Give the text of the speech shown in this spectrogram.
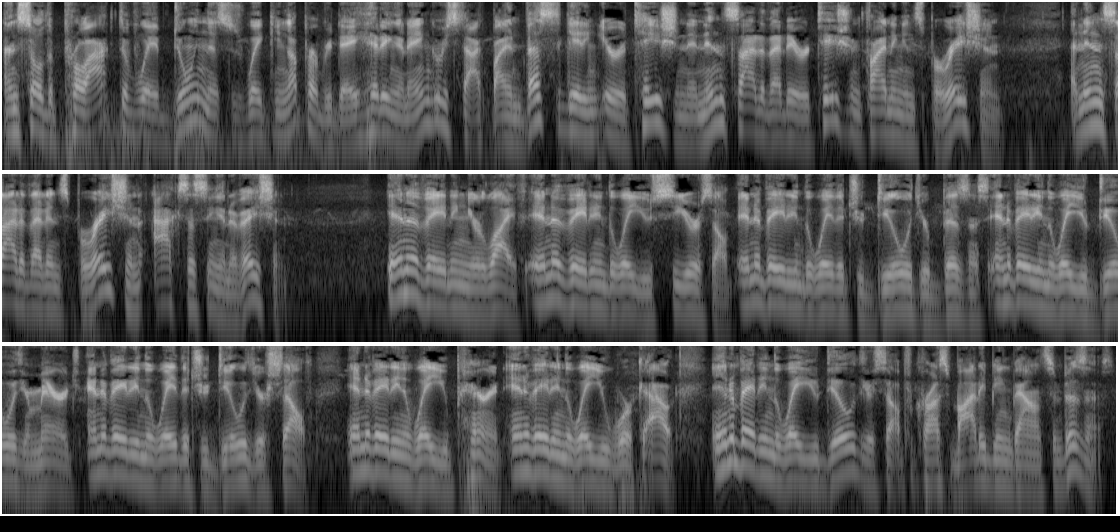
And so the proactive way of doing this is waking up every day, hitting an angry stack by investigating irritation, and inside of that irritation, finding inspiration. And inside of that inspiration, accessing innovation innovating your life, innovating the way you see yourself, innovating the way that you deal with your business, innovating the way you deal with your marriage, innovating the way that you deal with yourself, innovating the way you parent, innovating the way you work out, innovating the way you deal with yourself across body, being, balance, and business.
